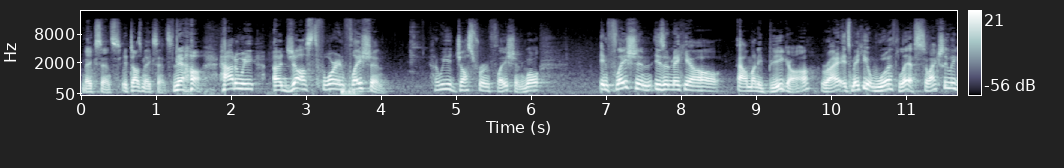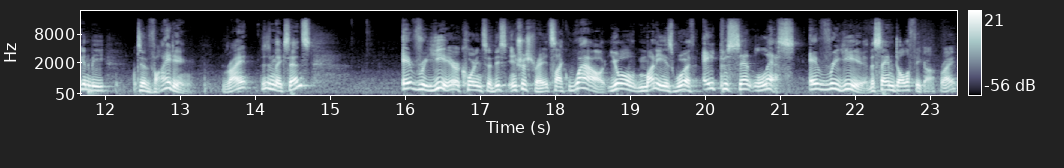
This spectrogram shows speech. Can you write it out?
Makes sense. It does make sense. Now, how do we adjust for inflation? How do we adjust for inflation? Well, inflation isn't making our, our money bigger, right? It's making it worth less. So actually, we're going to be dividing, right? Doesn't make sense? Every year, according to this interest rate, it's like, wow, your money is worth 8% less every year, the same dollar figure, right?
